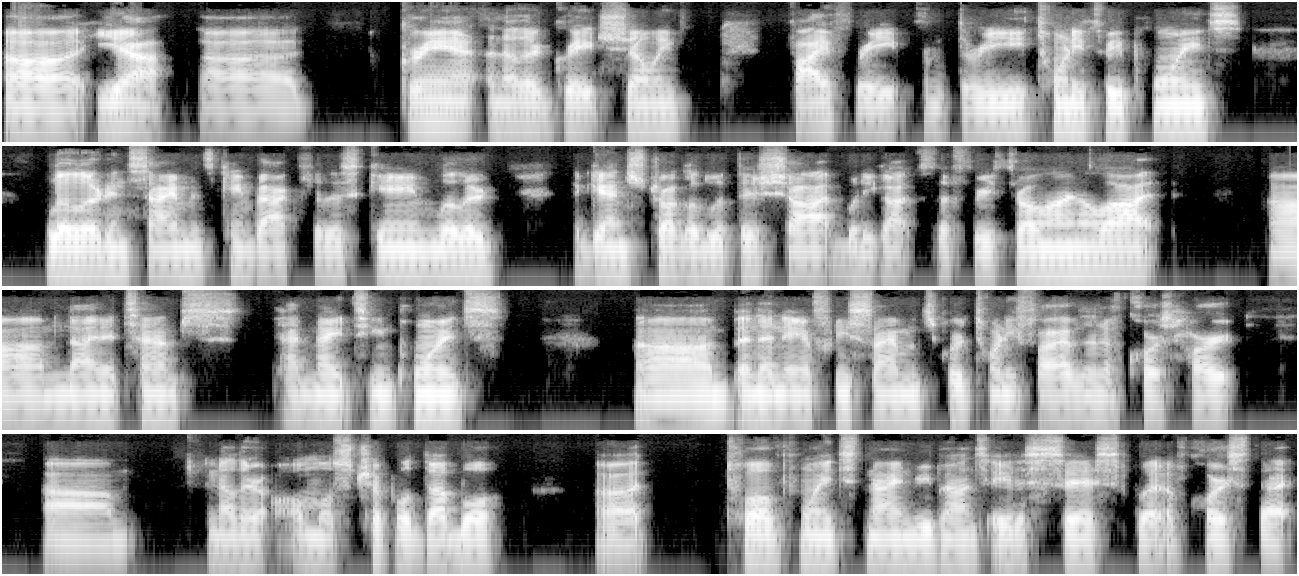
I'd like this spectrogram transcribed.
uh, yeah, uh, Grant, another great showing, five for eight from three, 23 points. Lillard and Simons came back for this game. Lillard again struggled with this shot, but he got to the free throw line a lot. Um, nine attempts, had 19 points. Um, and then Anthony Simons scored 25. And then, of course, Hart, um, another almost triple double, uh, 12 points, nine rebounds, eight assists. But of course, that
